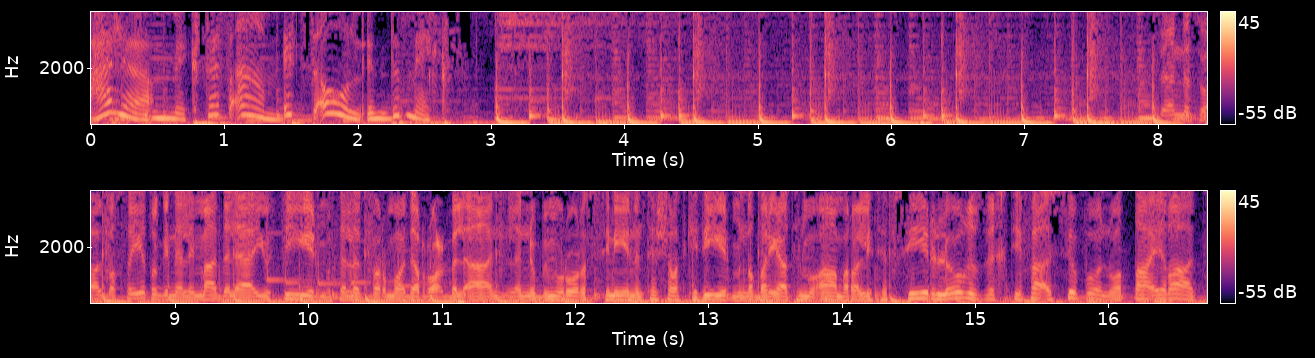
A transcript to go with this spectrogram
على Mix FM. It's all in the mix سألنا سؤال بسيط وقلنا لماذا لا يثير مثلث برمودا الرعب الآن؟ لأنه بمرور السنين انتشرت كثير من نظريات المؤامرة لتفسير لغز اختفاء السفن والطائرات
